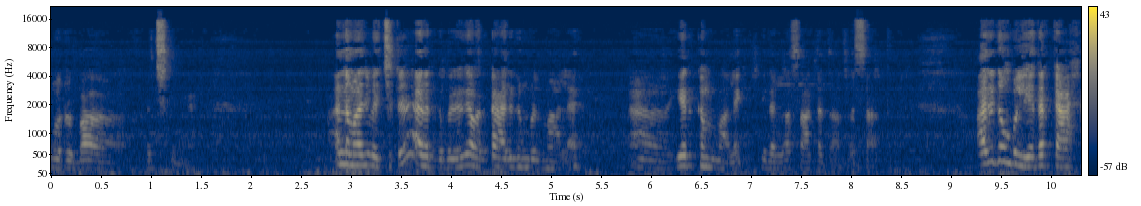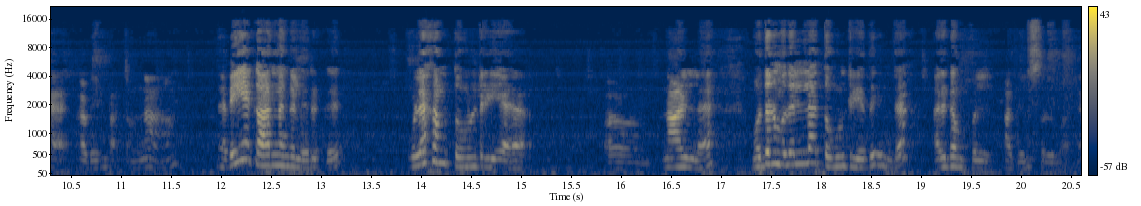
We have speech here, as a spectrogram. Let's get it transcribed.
ஒரு ரூபா வச்சுக்கோங்க. அந்த மாதிரி வச்சுட்டு அதற்கு பிறகு அவருக்கு அருகம்புல் மாலை எருக்கம் மாலை இதெல்லாம் சாப்பிட்டதாக சாப்பிட்டு. அருகம்புல் எதற்காக அப்படின்னு பார்த்தோம்னா நிறைய காரணங்கள் இருக்கு. உலகம் தோன்றிய ஆஹ், நாள்ல முதன் முதல்ல தோன்றியது இந்த அருகம்புல் அப்படின்னு சொல்லுவாங்க.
